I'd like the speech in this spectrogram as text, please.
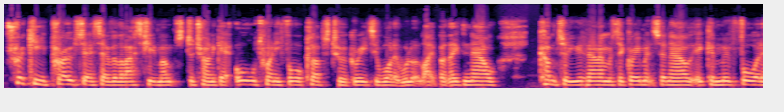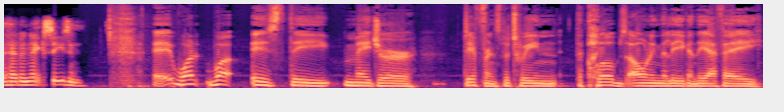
tricky process over the last few months to try to get all 24 clubs to agree to what it will look like. But they've now come to a unanimous agreement, so now it can move forward ahead of next season. Uh, what What is the major difference between the clubs owning the league and the FA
